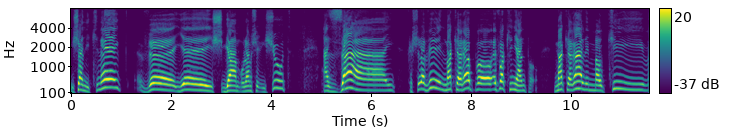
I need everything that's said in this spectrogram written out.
אישה נקנית ויש גם עולם של אישות, אזי קשה להבין מה קרה פה, איפה הקניין פה. מה קרה למרכיב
